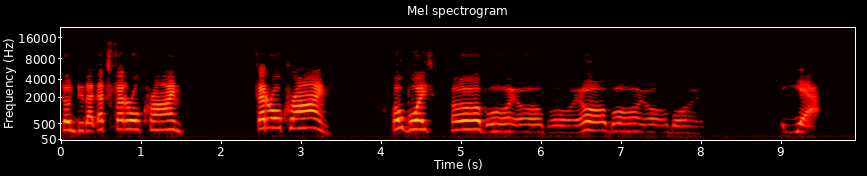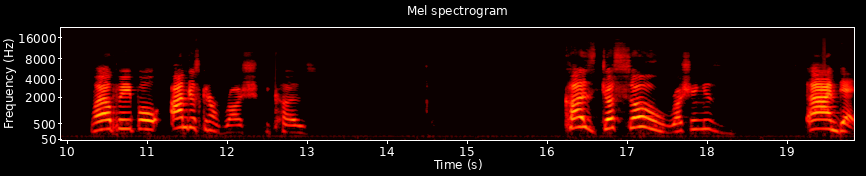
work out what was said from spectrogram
Don't do that. That's federal crime. Federal crime. Oh, boys. Oh, boy, oh, boy, oh, boy, oh, boy. Yeah. Well, people, I'm just gonna rush because. Cause just so, rushing is. I'm dead.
